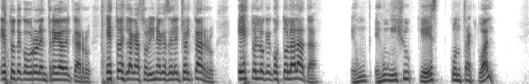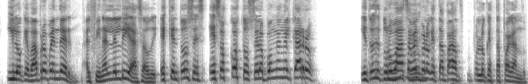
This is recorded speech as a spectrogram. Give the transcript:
esto te cobró la entrega del carro, esto es la gasolina que se le echó al carro, esto es lo que costó la lata, es un, es un issue que es contractual. Y lo que va a propender al final del día, Saudi, es que entonces esos costos se los pongan el carro. Y entonces tú no vas a saber por lo que, está, por lo que estás pagando.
